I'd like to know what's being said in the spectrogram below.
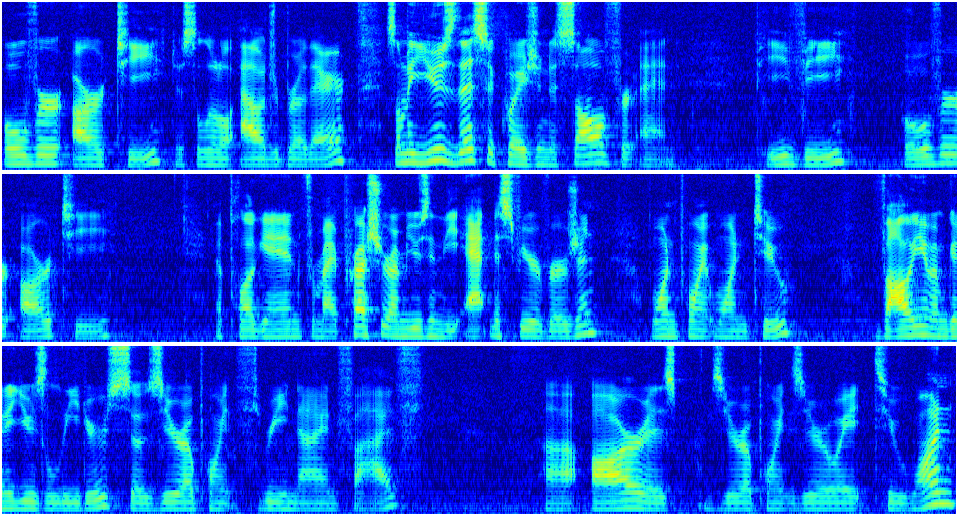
over RT, just a little algebra there. So let me use this equation to solve for N. PV over RT. I plug in for my pressure, I'm using the atmosphere version, 1.12. Volume, I'm going to use liters, so 0.395. Uh, R is 0.0821.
